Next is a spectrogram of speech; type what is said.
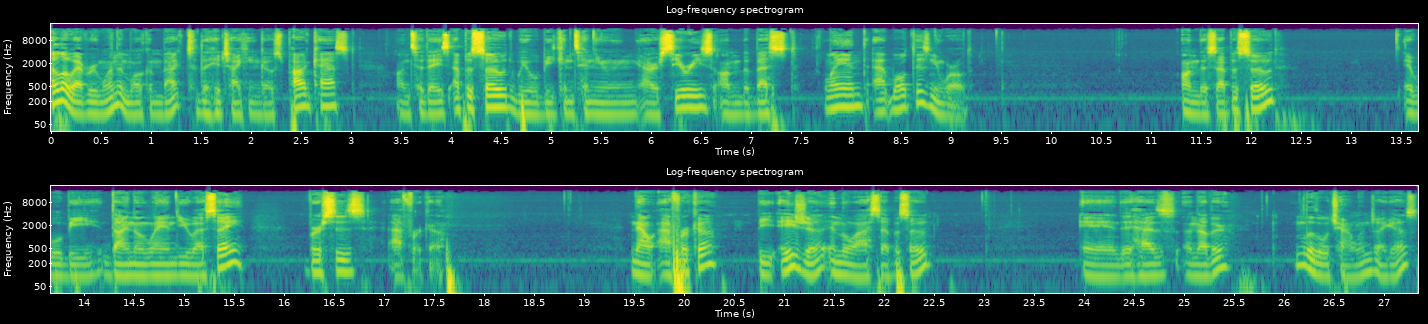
Hello, everyone, and welcome back to the Hitchhiking Ghost podcast. On today's episode, we will be continuing our series on the best land at Walt Disney World. On this episode, it will be Dino Land USA versus Africa. Now, Africa beat Asia in the last episode, and it has another little challenge, I guess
